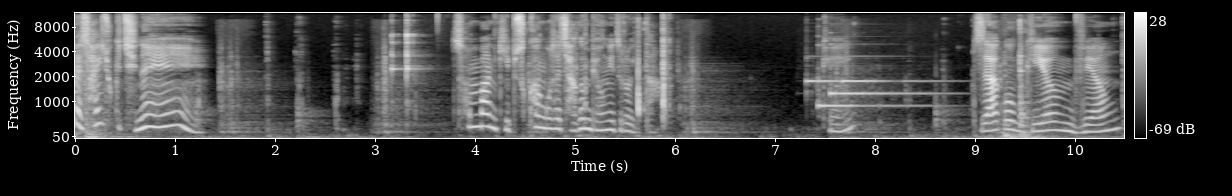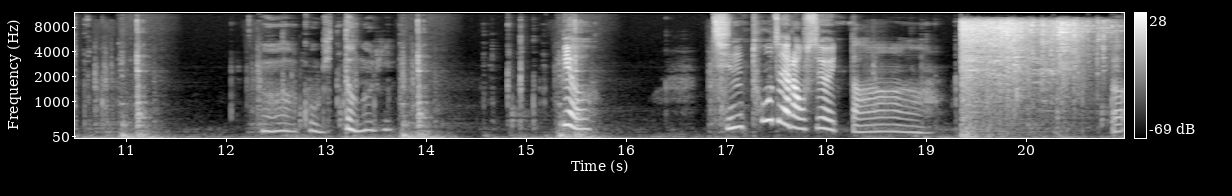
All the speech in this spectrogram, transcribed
그래, 사이좋게 지내. 선반 깊숙한 곳에 작은 병이 들어있다. 오케이. 작고 귀여운 병. 와, 고기 덩어리. 뼈. 진토제라고 쓰여있다. 어.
